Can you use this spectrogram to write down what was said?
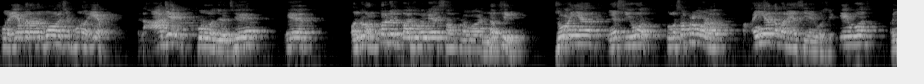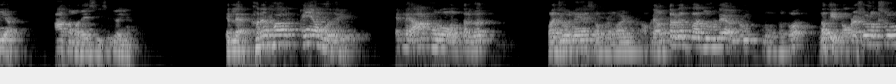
ખૂણો એ બરાબર શું આવે છે? ખૂણો એફ એટલે આ જે ખૂણો જે છે, એ અંદર અંતર્ગત બાજુઓને સપ્રમાણ નથી. જો અહીંયા એસી હોત તો સપ્રમાણ અહીંયા તમારે એસી આવ્યો છે. કેવો અહીંયા. આ તમારે એસી છે. જો અહીંયા. એટલે ખરેખર અહીંયા આવવો જોઈએ. એટલે આ ખૂણો અંતર્ગત બાજુઓને સપ્રમાણ આપણે અંતર્ગત બાજુને અનુરૂપ ખૂણો થતો નથી. તો આપણે શું લખશું?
